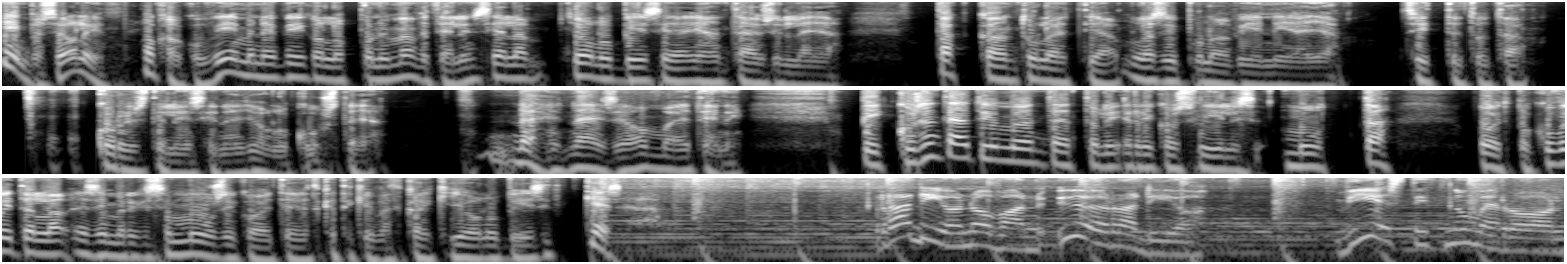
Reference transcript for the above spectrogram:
niinpä se oli. Lokakuun viimeinen viikonloppu, niin mä vetelin siellä joulubiisejä ihan täysillä ja takkaan tulet ja lasipunaviiniä ja sitten tota, koristelin siinä joulukuusta ja näin, näin se homma eteni. Pikkusen täytyy myöntää, että oli erikoisfiilis, mutta voitpa kuvitella esimerkiksi muusikoita, jotka tekevät kaikki joulubiisit kesää. Radio Novan Yöradio. Viestit numeroon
